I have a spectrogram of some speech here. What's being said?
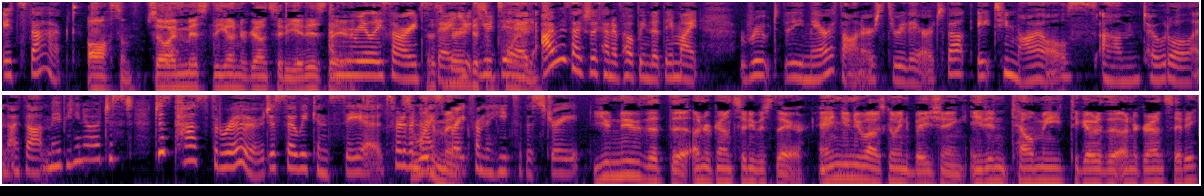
it's fact. Awesome. So I missed the underground city. It is there. I'm really sorry to That's say you, you did. I was actually kind of hoping that they might route the marathoners through there. It's about 18 miles um, total, and I thought maybe you know just just pass through just so we can see it. Sort of So a wait a nice break from the heats of the street. You knew that the underground city was there, and you knew I was going to Beijing. You didn't tell me to go to the underground city.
